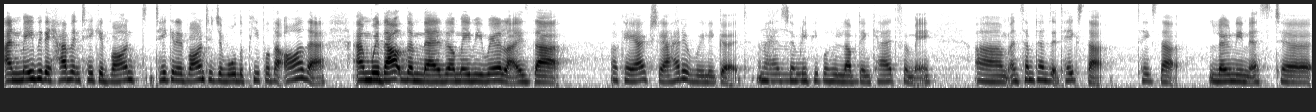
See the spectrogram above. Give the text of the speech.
and maybe they haven't take taken advantage of all the people that are there and without them there they'll maybe realize that okay actually i had it really good and mm. i had so many mm. people who loved and cared for me um, and sometimes it takes that takes that loneliness to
